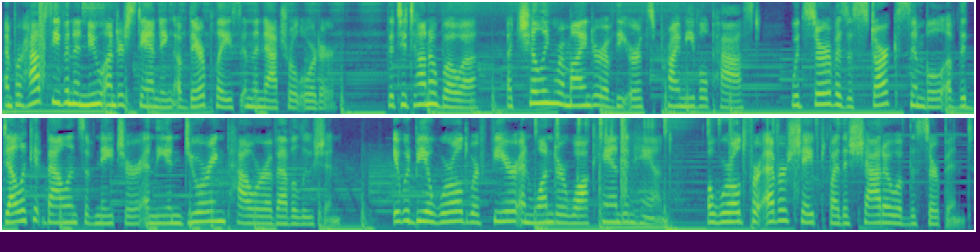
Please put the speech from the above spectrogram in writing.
and perhaps even a new understanding of their place in the natural order. The Titanoboa, a chilling reminder of the Earth's primeval past, would serve as a stark symbol of the delicate balance of nature and the enduring power of evolution. It would be a world where fear and wonder walk hand in hand, a world forever shaped by the shadow of the serpent.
